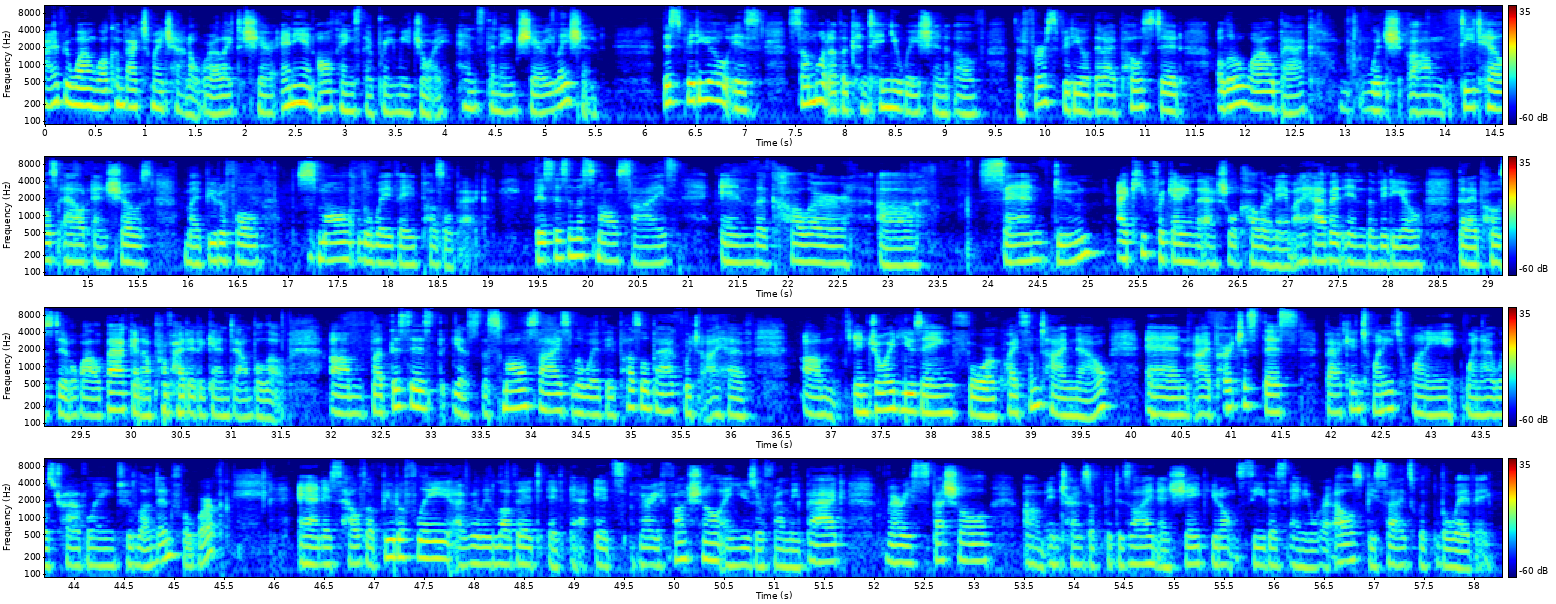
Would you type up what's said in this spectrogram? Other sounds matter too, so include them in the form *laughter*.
Hi everyone, welcome back to my channel where I like to share any and all things that bring me joy, hence the name Sharelation. This video is somewhat of a continuation of the first video that I posted a little while back, which um, details out and shows my beautiful small Loewe puzzle bag. This is in the small size in the color uh, sand dune. I keep forgetting the actual color name. I have it in the video that I posted a while back and I'll *laughs* provide it again down below. Um, but this is, yes, the small size Loewe puzzle bag, which I have um, enjoyed using for quite some time now. And I purchased this back in 2020 when I was traveling to London for work and it's held up beautifully. I really love it. it it's very functional and user-friendly bag, very special um, in terms of the design and shape. You don't see this anywhere else besides with Loewe.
